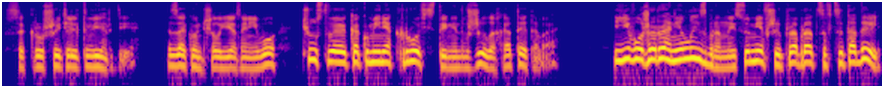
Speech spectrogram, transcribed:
сокрушитель тверди. Закончил я за него, чувствуя, как у меня кровь стынет в жилах от этого. Его же ранил избранный, сумевший пробраться в цитадель,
